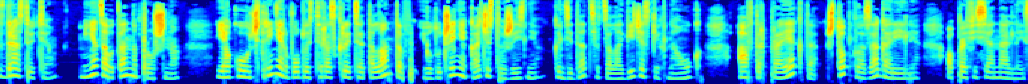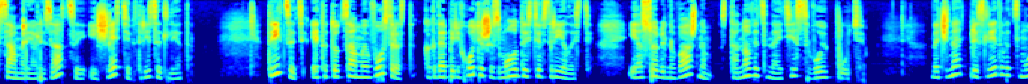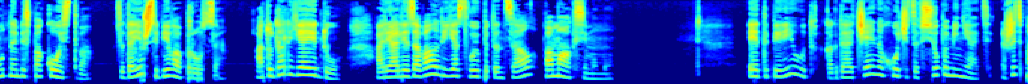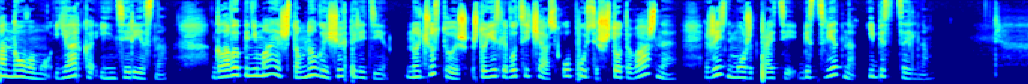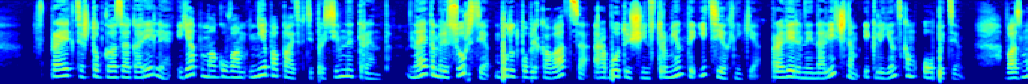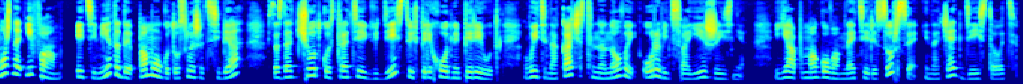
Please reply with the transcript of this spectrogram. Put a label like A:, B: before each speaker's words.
A: Здравствуйте, меня зовут Анна Прошина. Я коуч-тренер в области раскрытия талантов и улучшения качества жизни, кандидат социологических наук, автор проекта «Чтоб глаза горели» о профессиональной самореализации и счастье в 30 лет. 30 – это тот самый возраст, когда переходишь из молодости в зрелость, и особенно важным становится найти свой путь. Начинает преследовать смутное беспокойство, задаешь себе вопросы – а туда ли я иду? А реализовал ли я свой потенциал по максимуму? Это период, когда отчаянно хочется все поменять, жить по-новому, ярко и интересно. Головой понимаешь, что много еще впереди, но чувствуешь, что если вот сейчас упустишь что-то важное, жизнь может пройти бесцветно и бесцельно. В проекте «Чтоб глаза горели» я помогу вам не попасть в депрессивный тренд – на этом ресурсе будут публиковаться работающие инструменты и техники, проверенные на личном и клиентском опыте. Возможно, и вам эти методы помогут услышать себя, создать четкую стратегию действий в переходный период, выйти на качественно новый уровень своей жизни. Я помогу вам найти ресурсы и начать действовать.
